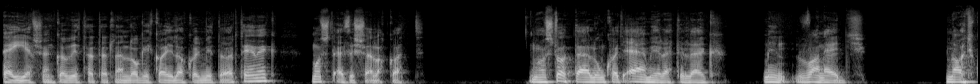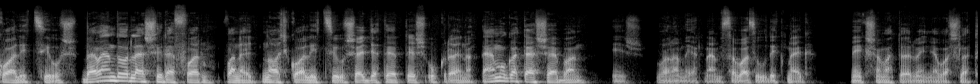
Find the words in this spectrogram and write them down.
teljesen kövíthetetlen logikailag, hogy mi történik, most ez is elakadt. Most ott állunk, hogy elméletileg van egy nagy koalíciós bevándorlási reform, van egy nagy koalíciós egyetértés Ukrajna támogatásában, és valamiért nem szavazódik meg mégsem a törvényjavaslat.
